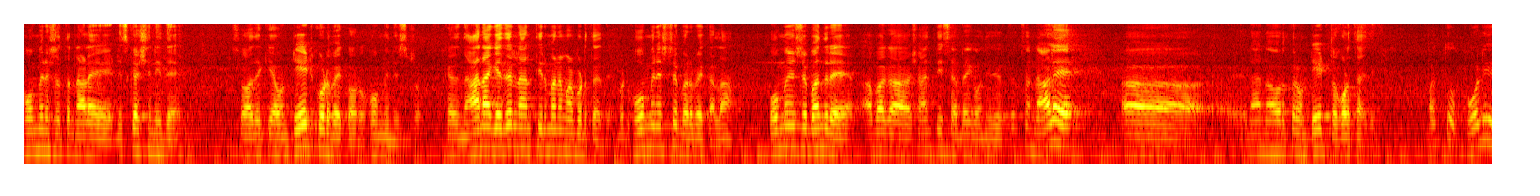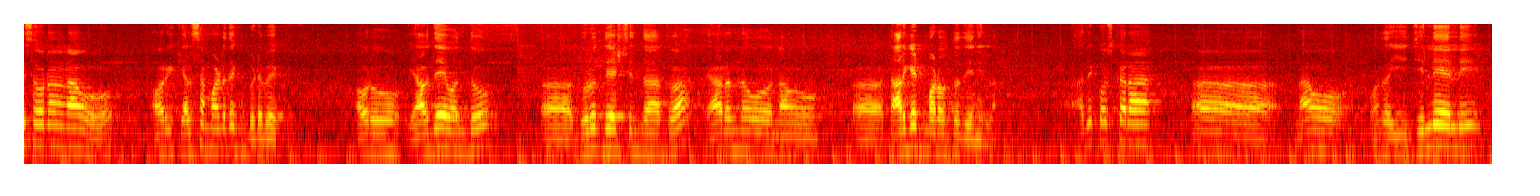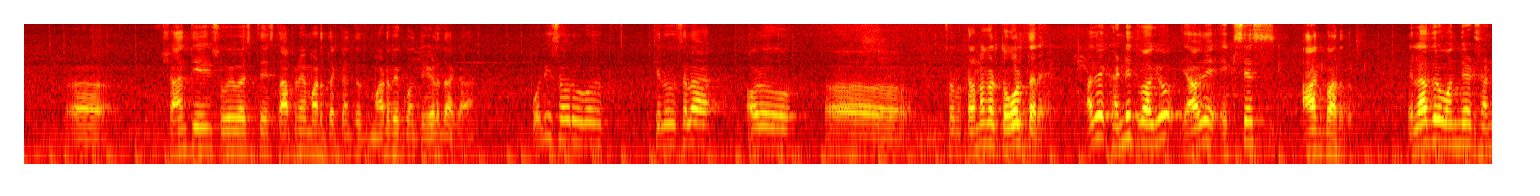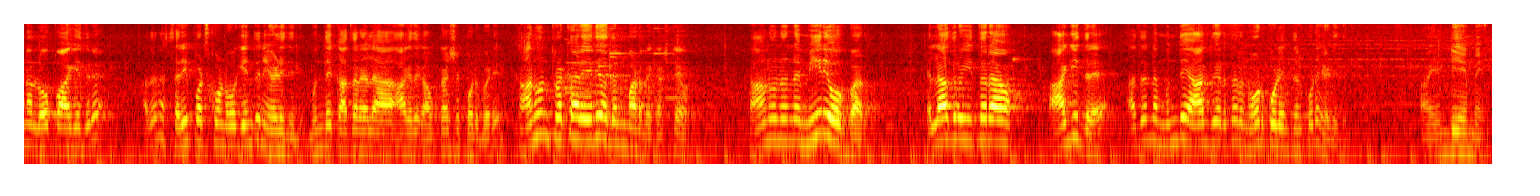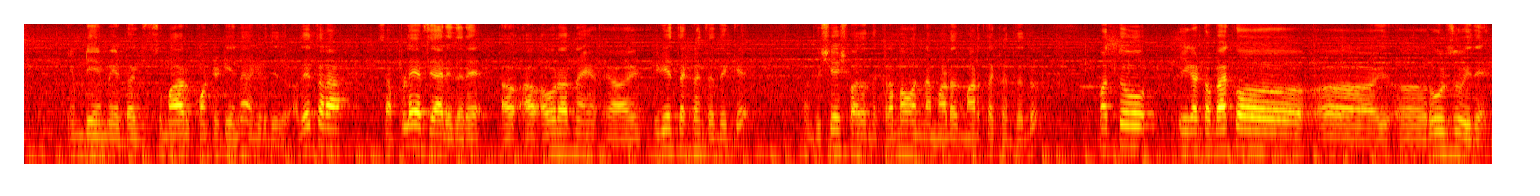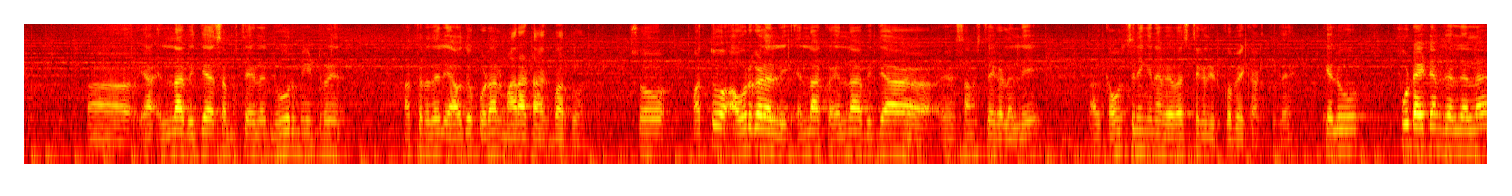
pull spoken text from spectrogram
Home minister ಹತ್ರ ನಾಳೆ discussion ಇದೆ. ಸೊ ಅದಕ್ಕೆ ಅವ್ನು ಡೇಟ್ ಕೊಡಬೇಕು ಅವರು ಹೋಮ್ ಮಿನಿಸ್ಟ್ರು ಯಾಕಂದರೆ ನಾನಾಗಿದ್ದರೆ ನಾನು ತೀರ್ಮಾನ ಮಾಡಿಬಿಡ್ತಾ ಇದ್ದೆ. ಬಟ್ ಹೋಮ್ ಮಿನಿಸ್ಟ್ರೇ ಬರಬೇಕಲ್ಲ? ಹೋಮ್ ಮಿನಿಸ್ಟರ್ ಬಂದರೆ ಆವಾಗ ಶಾಂತಿ ಸಭೆಗೆ ಒಂದು ಇದೆ ಸೊ ನಾಳೆ ನಾನು ಅವ್ರ ಹತ್ರ ಒಂದು ಡೇಟ್ ತೊಗೊಳ್ತಾ ಇದ್ದೀನಿ. ಮತ್ತು ಪೊಲೀಸ್ ಅವರನ್ನ ನಾವು ಅವ್ರಿಗೆ ಕೆಲಸ ಮಾಡೋದಕ್ಕೆ ಬಿಡಬೇಕು. ಅವರು ಯಾವುದೇ ಒಂದು ದುರುದ್ದೇಶದಿಂದ ಅಥವಾ ಯಾರನ್ನು ನಾವು ಟಾರ್ಗೆಟ್ ಮಾಡುವಂಥದ್ದು ಏನಿಲ್ಲ. ಅದಕ್ಕೋಸ್ಕರ ನಾವು ಒಂದು ಈ ಜಿಲ್ಲೆಯಲ್ಲಿ ಶಾಂತಿ ಸುವ್ಯವಸ್ಥೆ ಸ್ಥಾಪನೆ ಮಾಡ್ತಕ್ಕಂಥದ್ದು ಮಾಡಬೇಕು ಅಂತ ಹೇಳಿದಾಗ ಪೊಲೀಸವರು ಕೆಲವು ಸಲ ಅವರು ಸ್ವಲ್ಪ ಕ್ರಮಗಳು ತೊಗೊಳ್ತಾರೆ. ಆದರೆ ಖಂಡಿತವಾಗಿಯೂ ಯಾವುದೇ ಎಕ್ಸೆಸ್ ಆಗಬಾರ್ದು. ಎಲ್ಲಾದರೂ ಒಂದೆರಡು ಸಣ್ಣ ಲೋಪ ಆಗಿದ್ದರೆ ಅದನ್ನು ಸರಿಪಡಿಸ್ಕೊಂಡು ಹೋಗಿ ಅಂತ ಹೇಳಿದ್ದೀನಿ. ಮುಂದೆ ಆ ಥರ ಎಲ್ಲ ಆಗೋದಕ್ಕೆ ಅವಕಾಶ ಕೊಡಬೇಡಿ. ಕಾನೂನು ಪ್ರಕಾರ ಏನಿದೆ ಅದನ್ನು ಮಾಡಬೇಕು ಅಷ್ಟೇ ಅವರು. ಕಾನೂನನ್ನು ಮೀರಿ ಹೋಗಬಾರ್ದು. ಎಲ್ಲಾದರೂ ಈ ಥರ ಆಗಿದ್ದರೆ ಅದನ್ನು ಮುಂದೆ ಆಗದೇ ಇರ್ತಾರೆ ನೋಡ್ಕೊಳ್ಳಿ ಅಂತ ಕೂಡ ಹೇಳಿದ್ದೀನಿ. M D M A M D M A drugs ಸುಮಾರು ಕ್ವಾಂಟಿಟಿಯನ್ನು ಹಿಡಿದಿದ್ರು. ಅದೇ ಥರ ಸಪ್ಲೈಯರ್ಸ್ ಯಾರಿದ್ದಾರೆ ಅವರನ್ನು ಹಿಡಿಯತಕ್ಕಂಥದ್ದಕ್ಕೆ ಒಂದು ವಿಶೇಷವಾದಂಥ ಕ್ರಮವನ್ನು ಮಾಡೋ, ಮಾಡ್ತಕ್ಕಂಥದ್ದು. ಮತ್ತು ಈಗ ಟೊಬ್ಯಾಕೋ ರೂಲ್ಸು ಇದೆ. ಎಲ್ಲ ವಿದ್ಯಾಸಂಸ್ಥೆಗಳಲ್ಲಿ ನೂರು ಮೀಟ್ರ್ ಹತ್ತಿರದಲ್ಲಿ ಯಾವುದೂ ಕೂಡ ಮಾರಾಟ ಆಗಬಾರ್ದು ಅಂತ. ಸೊ ಮತ್ತು ಅವರುಗಳಲ್ಲಿ, ಎಲ್ಲ ಎಲ್ಲ ವಿದ್ಯಾ ಸಂಸ್ಥೆಗಳಲ್ಲಿ ಕೌನ್ಸಿಲಿಂಗಿನ ವ್ಯವಸ್ಥೆಗಳು ಇಟ್ಕೋಬೇಕಾಗ್ತದೆ. ಕೆಲವು ಫುಡ್ ಐಟಮ್ಸಲ್ಲೆಲ್ಲ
